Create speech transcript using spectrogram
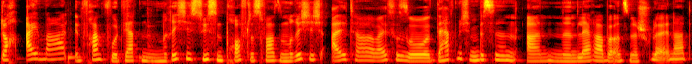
doch einmal in Frankfurt, wir hatten einen richtig süßen Prof, das war so ein richtig alter, weißt du, so, der hat mich ein bisschen an einen Lehrer bei uns in der Schule erinnert,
